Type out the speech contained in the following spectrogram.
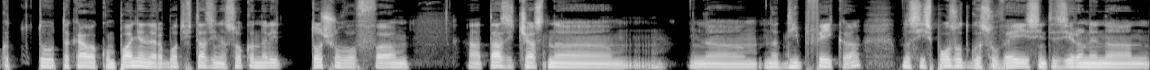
като такава компания не работи в тази насока, нали, точно в а, а, тази част на, на, на deepfake да се използват гласове и синтезиране на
